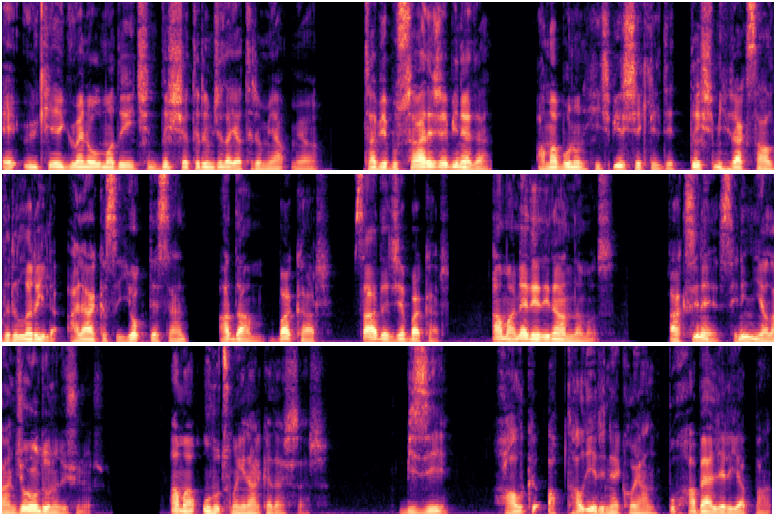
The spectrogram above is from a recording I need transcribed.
E ülkeye güven olmadığı için dış yatırımcı da yatırım yapmıyor. Tabi bu sadece bir neden. Ama bunun hiçbir şekilde dış mihrak saldırılarıyla alakası yok desen adam bakar, sadece bakar. Ama ne dediğini anlamaz. Aksine senin yalancı olduğunu düşünür. Ama unutmayın arkadaşlar. Bizi halkı aptal yerine koyan bu haberleri yapan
